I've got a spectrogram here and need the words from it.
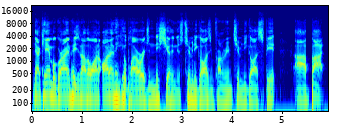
Now, Campbell Graham, he's another one. I don't think he'll play Origin this year. I think there's too many guys in front of him, too many guys fit. Uh, but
